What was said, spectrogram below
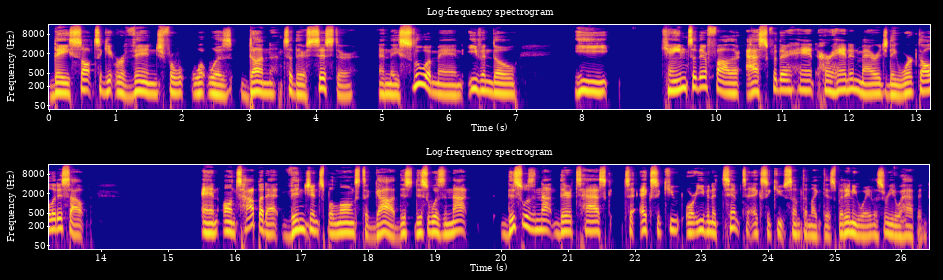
they sought to get revenge for what was done to their sister, and they slew a man, even though he came to their father, asked for their hand, her hand in marriage. They worked all of this out. And on top of that, vengeance belongs to God. This this was not this was not their task to execute or even attempt to execute something like this. But anyway, let's read what happened.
